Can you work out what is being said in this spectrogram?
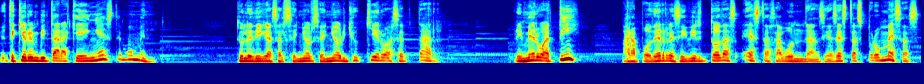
yo te quiero invitar a que en este momento tú le digas al Señor, Señor, yo quiero aceptar primero a ti para poder recibir todas estas abundancias, estas promesas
